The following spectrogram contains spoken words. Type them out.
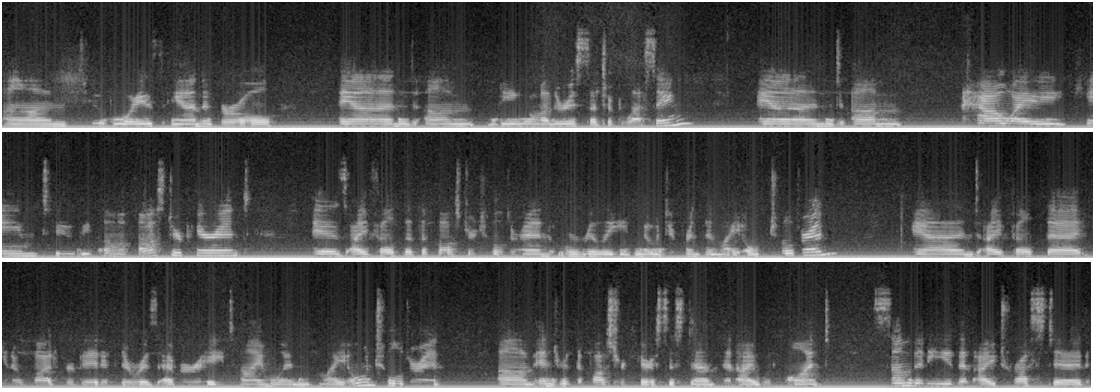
Um, two boys and a girl. And um, being a mother is such a blessing. And um, how I came to become a foster parent is I felt that the foster children were really no different than my own children. And I felt that, you know, God forbid, if there was ever a time when my own children um, entered the foster care system, then I would want somebody that I trusted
